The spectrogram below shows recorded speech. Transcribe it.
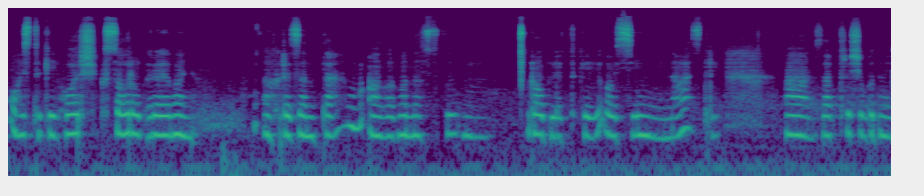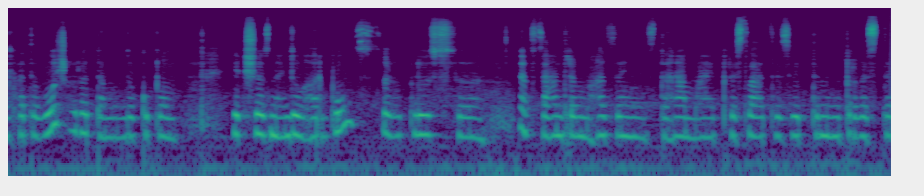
Ось такий горщик 40 гривень хризантем, але вони роблять такий осінній настрій. А завтра ще будемо їхати в Ужгород, там докупом, якщо знайду гарбуз, плюс Олександра в магазині Інстаграм має прислати, звідти мені привезти.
